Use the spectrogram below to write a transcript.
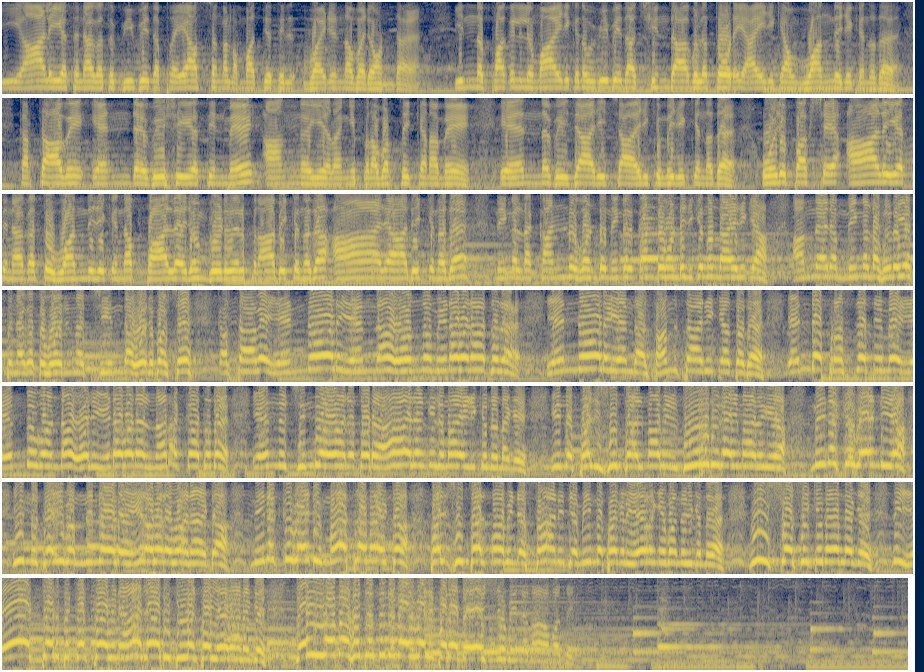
ഈ ആലയത്തിനകത്ത് വിവിധ പ്രയാസങ്ങളുടെ മധ്യത്തിൽ വരുന്നവരുണ്ട്. ഇന്ന് പകലിലുമായിരിക്കുന്ന വിവിധ ചിന്താകുലത്തോടെ ആയിരിക്കാം വന്നിരിക്കുന്നത്. കർത്താവ് എന്റെ വിഷയത്തിന്മേൽ അങ്ങ് ഇറങ്ങി പ്രവർത്തിക്കണമേ എന്ന് വിചാരിച്ചായിരിക്കും ഇരിക്കുന്നത്. ഒരു പക്ഷേ ആലയത്തിനകത്ത് വന്നിരിക്കുന്ന പലരും വിടുതൽ പ്രാപിക്കുന്നത് ആരാധിക്കുന്നത് നിങ്ങളുടെ കണ്ണുകൊണ്ട് നിങ്ങൾ കണ്ടുകൊണ്ടിരിക്കുന്നുണ്ടായിരിക്കാം. അന്നേരം നിങ്ങളുടെ ഹൃദയത്തിനകത്ത് വരുന്ന ചിന്ത ഒരു പക്ഷേ കർത്താവെ എന്നോട് എന്താ ഒന്നും ഇടപെടാത്തത്? എന്നോട് എന്താ സംസാരിക്കാത്തത്? എന്റെ പ്രശ്നത്തിന്മേൽ എന്തുകൊണ്ടാ ഒരു ഇടപെടൽ നടക്കാത്തത് എന്ന് ചിന്തവാദത്തോടെ ആരെങ്കിലും ആയിരിക്കുന്നുണ്ടെങ്കിൽ ഇന്ന് പരിശുദ്ധാത്മാവിൽ ദൂത് കൈമാറുക നിനക്ക് വേണ്ടിയ ഇന്ന് ദൈവം നിന്നോട് ഇടപെടുവാനായിട്ടാ. നിനക്ക് വേണ്ടി മാത്രമായിട്ടാ പരിശുദ്ധാത്മാവിന്റെ സാന്നിധ്യം ഇന്ന് പകൽ ഇറങ്ങി വന്നിരിക്കുന്നത്. വിശ്വസിക്കുന്നുണ്ടെങ്കിൽ നീ ഏറ്റെടുത്ത് കർത്താവിനെ ആരാധിക്കുവാൻ തയ്യാറാണെങ്കിൽ ദൈവമഹത്വത്തിന്റെ മേൽ വെളിപ്പെടേണ്ട യേശുവിന്റെ നാമത്തിൽ.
